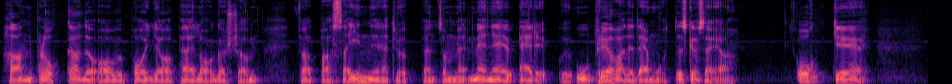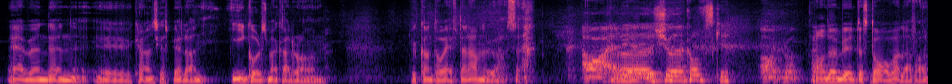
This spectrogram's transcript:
handplockade av Poja och Per Lagerström för att passa in i den här truppen, som, men är, är oprövade däremot, det ska vi säga. Och eh, även den eh, ukrainska spelaren Igor som jag kallar honom. Du kan ta efternamnet du Hasse. Ja, eller... Tjurakovskij. Ja, bra. Ja, då behöver du inte stava i alla fall.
